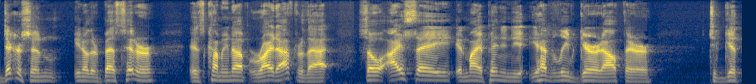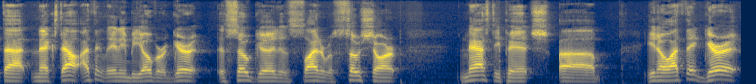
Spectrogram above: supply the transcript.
Dickerson, you know, their best hitter, is coming up right after that. So I say, in my opinion, you, you had to leave Garrett out there to get that next out. I think the inning be over. Garrett is so good. His slider was so sharp. Nasty pitch. Uh, you know, I think Garrett,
